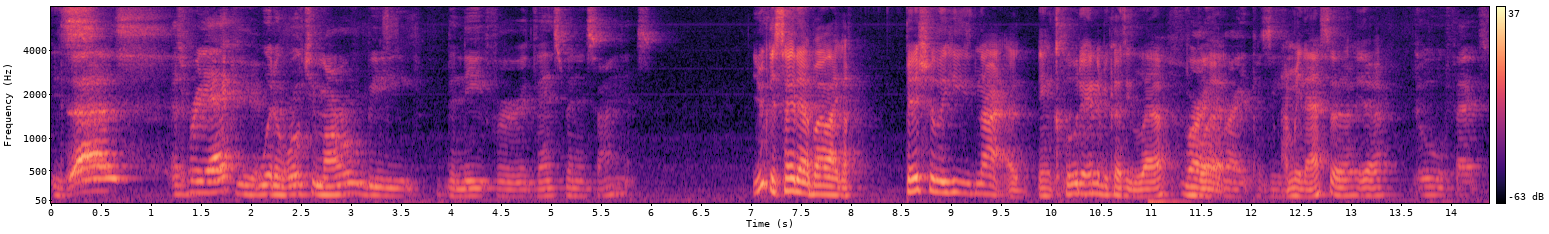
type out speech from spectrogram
It's, That's That's pretty accurate. would Orochimaru be the need for advancement in science? you could say that, but like officially, he's not uh, included in it because he left. Right, but, right. Because he. I mean, that's a yeah Ooh, facts.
